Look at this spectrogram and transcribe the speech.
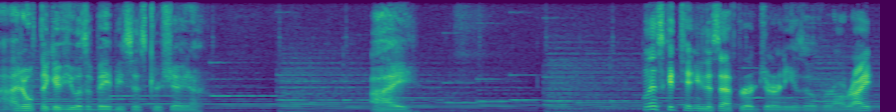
I don't think of you as a baby sister, Shana. I. Let's continue this after our journey is over, alright?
